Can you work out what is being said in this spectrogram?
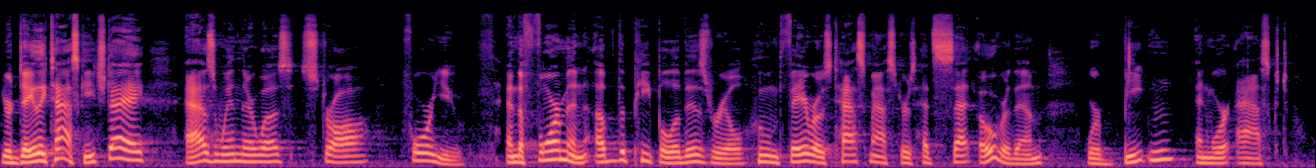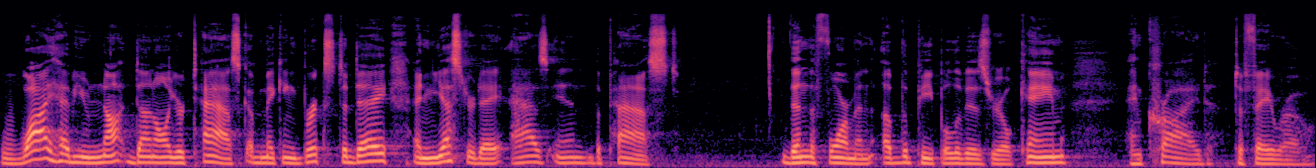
your daily task each day, as when there was straw for you. And the foremen of the people of Israel, whom Pharaoh's taskmasters had set over them, were beaten and were asked, Why have you not done all your task of making bricks today and yesterday as in the past? Then the foreman of the people of Israel came and cried to Pharaoh,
